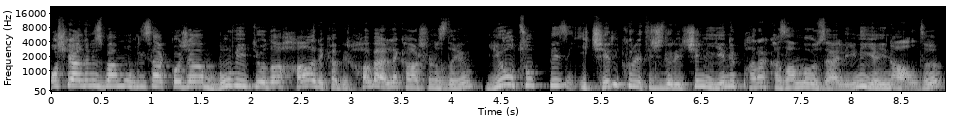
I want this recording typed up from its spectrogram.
Hoş geldiniz ben Muhlis Akkoca. Bu videoda harika bir haberle karşınızdayım. YouTube biz içerik üreticileri için yeni para kazanma özelliğini yayına aldı.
